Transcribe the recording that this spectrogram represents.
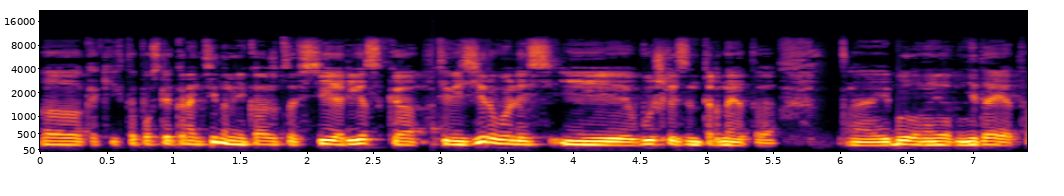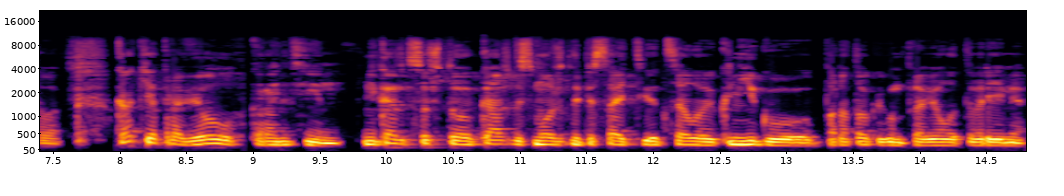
э, каких-то после карантина, мне кажется, все резко активизировались и вышли из интернета. Э, И было, наверное, не до этого. Как я провел карантин? Мне кажется, что каждый сможет написать целую книгу про то, как он провел это время.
